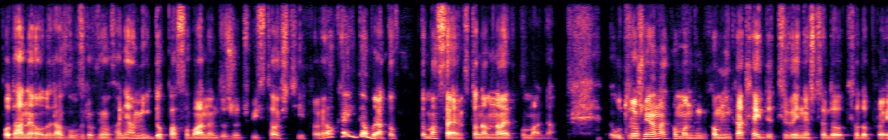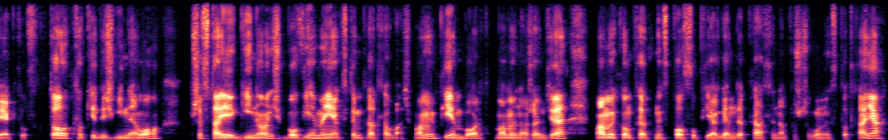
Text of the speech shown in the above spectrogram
podane od razu z rozwiązaniami, dopasowane do rzeczywistości. Powie, ok, dobra, to, to ma sens, to nam nawet pomaga. Udrożniona komunikacja i decyzyjność co do, co do projektów. To, co kiedyś ginęło, przestaje ginąć, bo wiemy, jak z tym pracować. Mamy PM board, mamy narzędzie, mamy konkretny sposób i agendę pracy na poszczególnych spotkaniach,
